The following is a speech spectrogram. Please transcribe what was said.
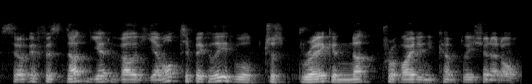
So if it's not yet valid YAML, typically it will just break and not provide any completion at all.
